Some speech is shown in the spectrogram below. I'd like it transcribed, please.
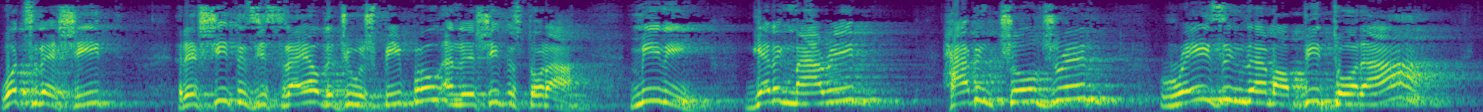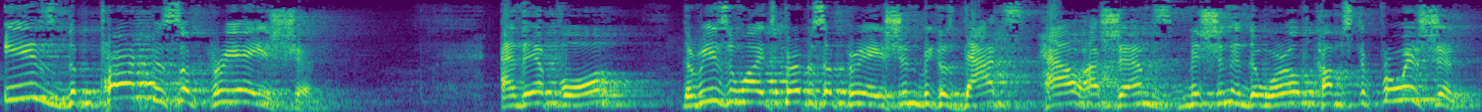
What's Reshit? Reshit is Israel, the Jewish people, and Reshit is Torah. Meaning, getting married, having children, raising them al pi Torah, is the purpose of creation. And therefore, the reason why it's purpose of creation, because that's how Hashem's mission in the world comes to fruition.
